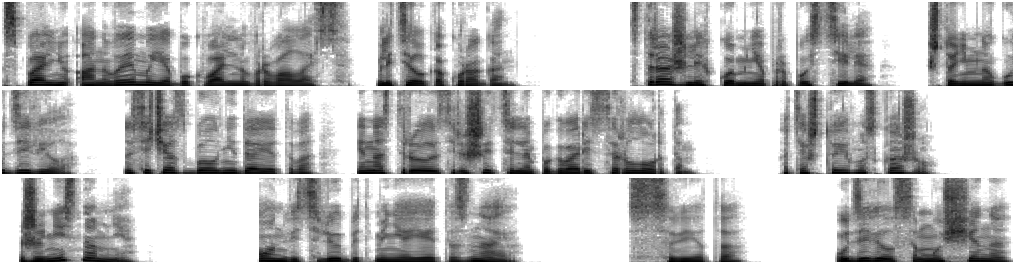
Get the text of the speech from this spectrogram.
В спальню Анвейма я буквально ворвалась. Влетела как ураган. Стражи легко меня пропустили, что немного удивило. Но сейчас было не до этого. Я настроилась решительно поговорить с Эрлордом. Хотя что ему скажу? Женись на мне? Он ведь любит меня, я это знаю. Света? Удивился мужчина,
